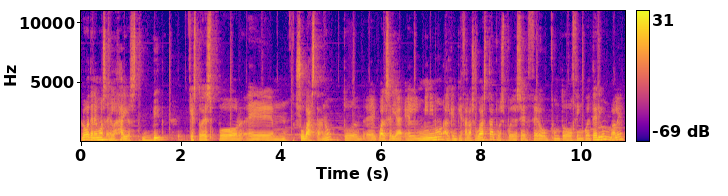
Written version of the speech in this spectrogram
Luego tenemos el highest bid, que esto es por eh, subasta, ¿no? Eh, ¿Cuál sería el mínimo al que empieza la subasta? Pues puede ser 0.5 Ethereum, ¿vale?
